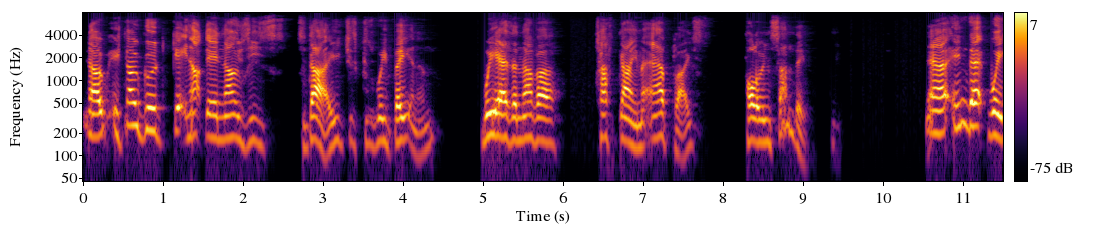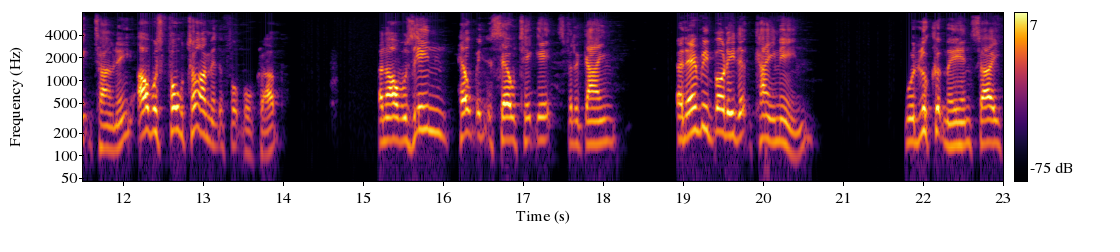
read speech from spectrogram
You know, it's no good getting up their noses today just because we've beaten them. We had another tough game at our place following Sunday. Now, in that week, Tony, I was full time at the football club and I was in helping to sell tickets for the game. And everybody that came in would look at me and say,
